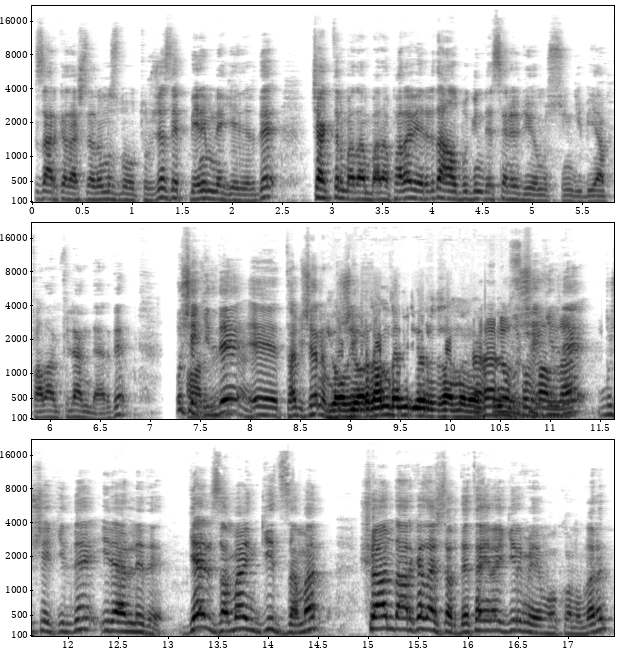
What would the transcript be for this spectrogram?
kız arkadaşlarımızla oturacağız. Hep benimle gelirdi. Çaktırmadan bana para verirdi. Al bugün de sen ödüyormuşsun gibi yap falan filan derdi. Bu şekilde e, tabii canım. bu Yol şekilde- yordam da biliyoruz. Helal bu olsun şekilde vallahi. bu şekilde ilerledi. Gel zaman git zaman. Şu anda arkadaşlar detayına girmeyeyim o konuların.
